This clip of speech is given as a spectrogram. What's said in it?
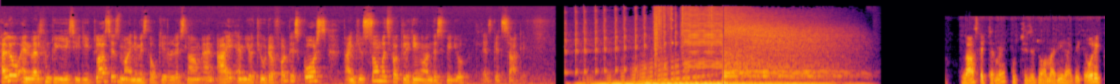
Hello and welcome to EACT classes. My name is Tawkirul Islam and I am your tutor for this course. Thank you so much for clicking on this video. Let's get started. Last lecture में कुछ चीज़ें जो हमारी रह गई थी और एक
